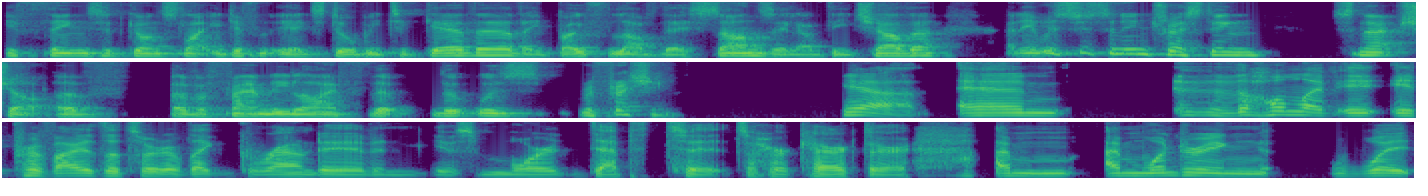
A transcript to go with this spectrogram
if things had gone slightly differently, they'd still be together. They both loved their sons, they loved each other. And it was just an interesting snapshot of of a family life that that was refreshing. Yeah, and the home life it, it provides that sort of like grounded and gives more depth to to her character. I'm I'm wondering what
